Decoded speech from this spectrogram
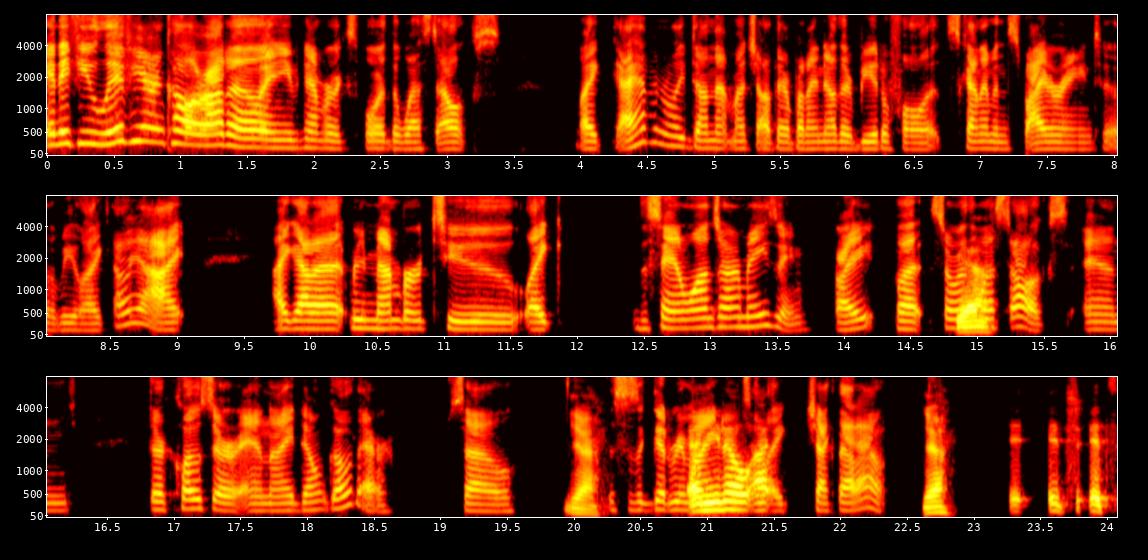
And if you live here in Colorado and you've never explored the West Elks, like I haven't really done that much out there, but I know they're beautiful. It's kind of inspiring to be like, oh yeah, I I gotta remember to like the San Juans are amazing, right? But so are Yeah. the West Elks, and they're closer, and I don't go there. So yeah. this is a good reminder you know, to I- like check that out. Yeah. It, it's it's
